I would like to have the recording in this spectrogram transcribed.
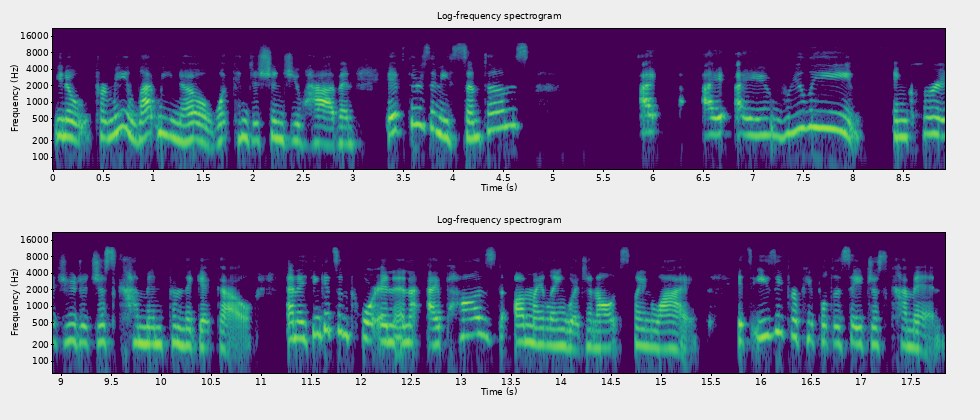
you know, for me, let me know what conditions you have. And if there's any symptoms, I, I, I really encourage you to just come in from the get go. And I think it's important, and I paused on my language and I'll explain why. It's easy for people to say, just come in.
